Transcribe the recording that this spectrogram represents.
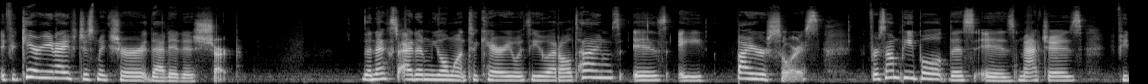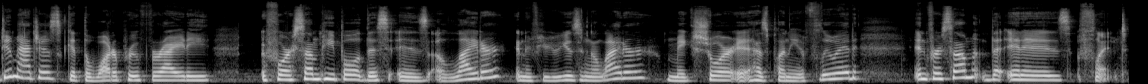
If you carry a knife, just make sure that it is sharp. The next item you'll want to carry with you at all times is a fire source. For some people, this is matches. If you do matches, get the waterproof variety. For some people, this is a lighter, and if you're using a lighter, make sure it has plenty of fluid. And for some, that it is flint.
